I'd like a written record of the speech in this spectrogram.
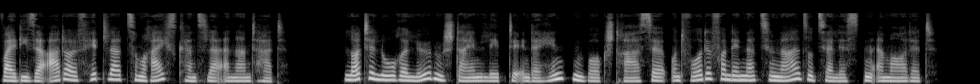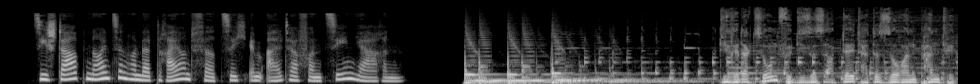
weil dieser Adolf Hitler zum Reichskanzler ernannt hat. Lotte Lore Löwenstein lebte in der Hindenburgstraße und wurde von den Nationalsozialisten ermordet. Sie starb 1943 im Alter von zehn Jahren. Die Redaktion für dieses Update hatte Soran Pantic.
